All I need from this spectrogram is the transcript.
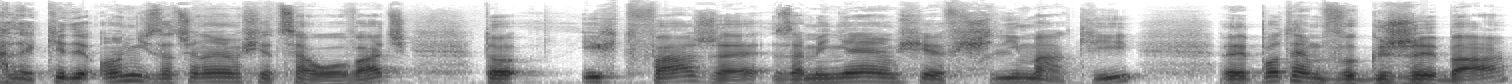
Ale kiedy oni zaczynają się całować, to ich twarze zamieniają się w ślimaki, e, potem w grzyba,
